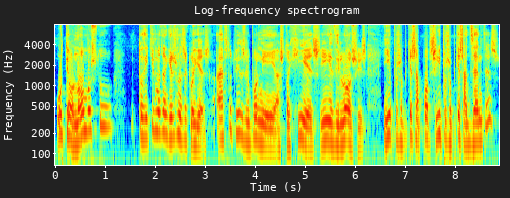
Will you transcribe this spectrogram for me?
ούτε ο νόμος του. Το διακύβημα ήταν να γυρίσουμε τις εκλογές. Αυτού του είδους λοιπόν οι αστοχίες ή οι δηλώσεις ή οι προσωπικές απόψεις ή οι προσωπικές ατζέντες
